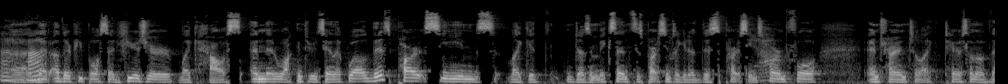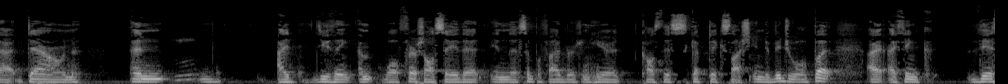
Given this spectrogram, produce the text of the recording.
uh, Uh-huh. that other people said here's your like house and then walking through and saying like well this part seems like it doesn't make sense this part seems like it this part seems Yeah. harmful and trying to like tear some of that down and Mm-hmm. I do think, um, well, first I'll say that in the simplified version here, it calls this skeptic slash individual, but I, I think this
